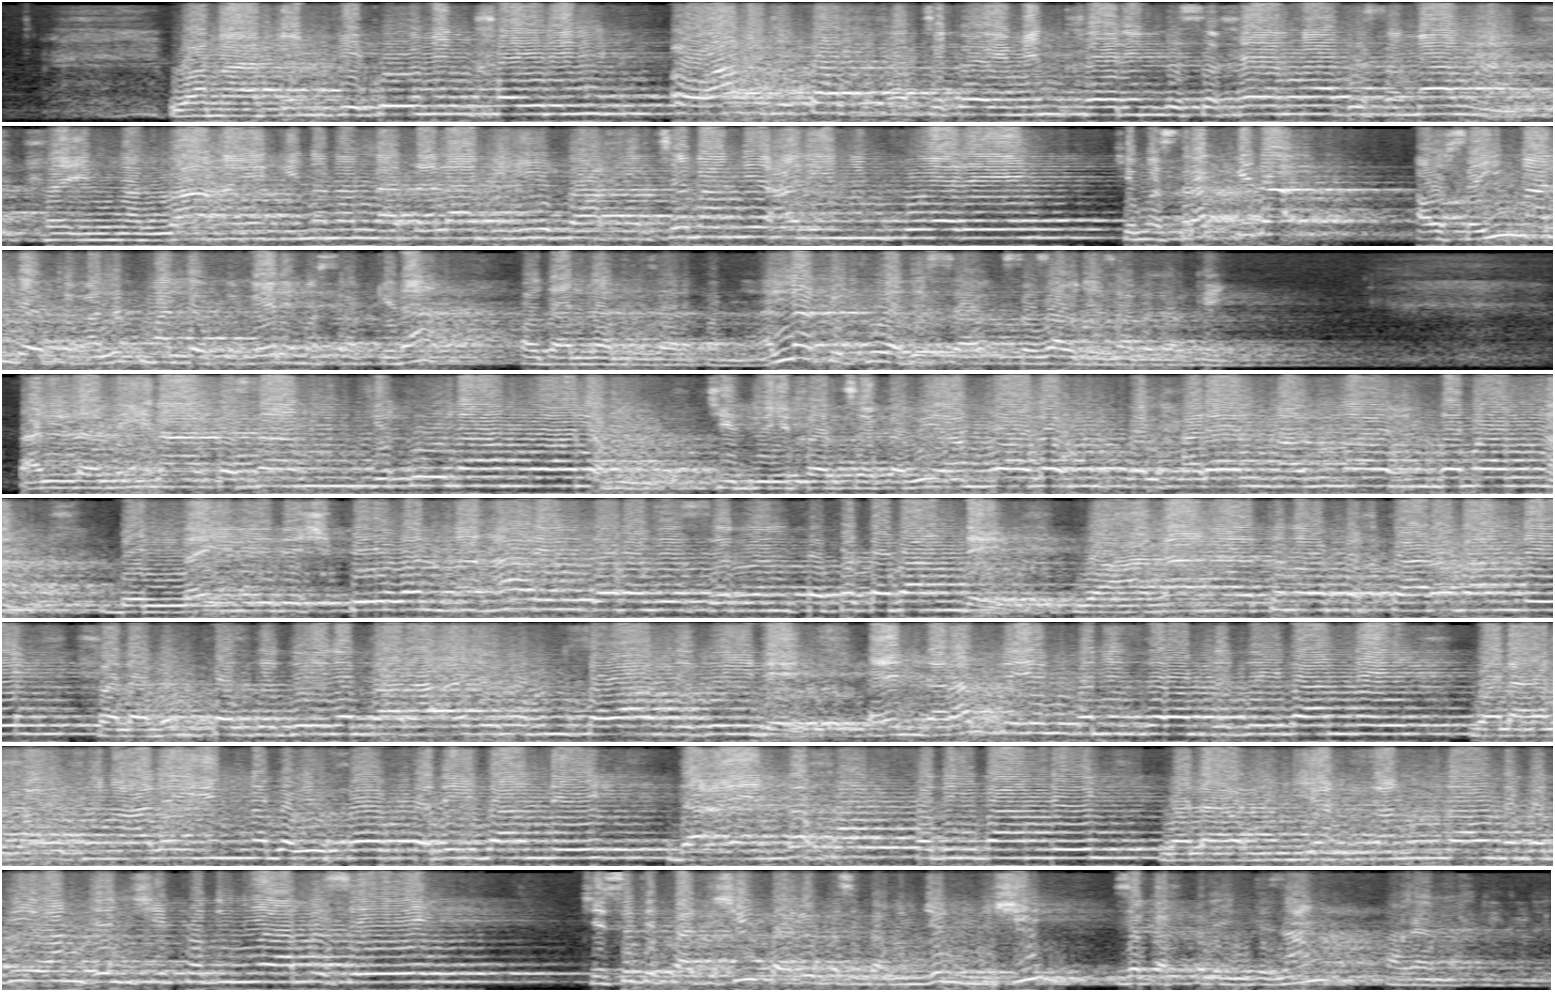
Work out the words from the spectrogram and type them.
وما تنفقوا من خير او هغه چې تاسو خرج کوئ من خير د خیر نه د سمال نه فإن الله يقينا الله تعالی به په خرچ باندې عليم پوهه دی چې مصرف کړه او صحیح مال دی او غلط مال دی او غیر مصرف کړه او د الله رضا لپاره الله په پوهه د سزا او جزا بدل کوي الذين كسان ينفقون اموالهم چې دوی خرچ کوي اموالهم خپل حلال مالونه او د مالونه بالليل د شپې او نهار او د ورځې سرن په پټ باندې وعلانات او فخکار باندې فلهم پس د دوی لپاره اجرهم ثواب د دوی دی عند ربهم بنزد رب د دوی باندې ولا خوف عليهم نبغي خوف په دوی باندې د آینده خوب په دی باندې ولا هم يحزنون او نبدی هم جنشی په دنیا پسې چې ست پاتشي په هغه پسې به هم جن نشي ځکه خپل تنظیم هغه مخکې کړی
